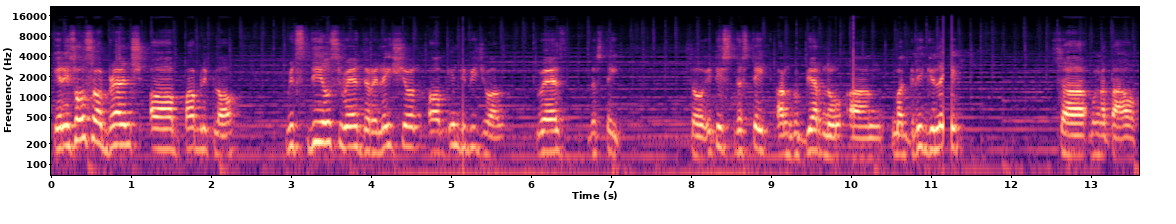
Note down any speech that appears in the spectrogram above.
It is also a branch of public law which deals with the relation of individual with the state. So it is the state ang gobyerno ang mag-regulate sa mga tao.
